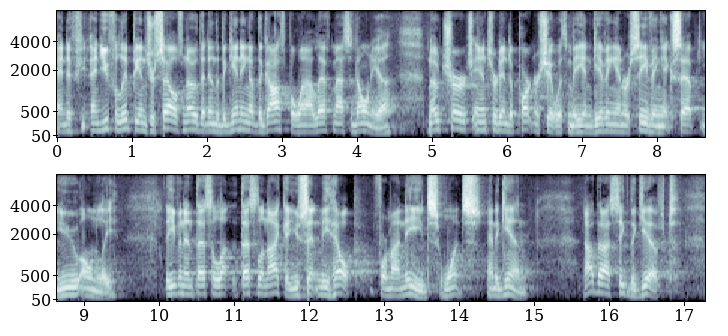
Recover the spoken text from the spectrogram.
And, if, and you Philippians yourselves know that in the beginning of the gospel, when I left Macedonia, no church entered into partnership with me in giving and receiving except you only. Even in Thessalonica, you sent me help for my needs once and again. Not that I seek the gift,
